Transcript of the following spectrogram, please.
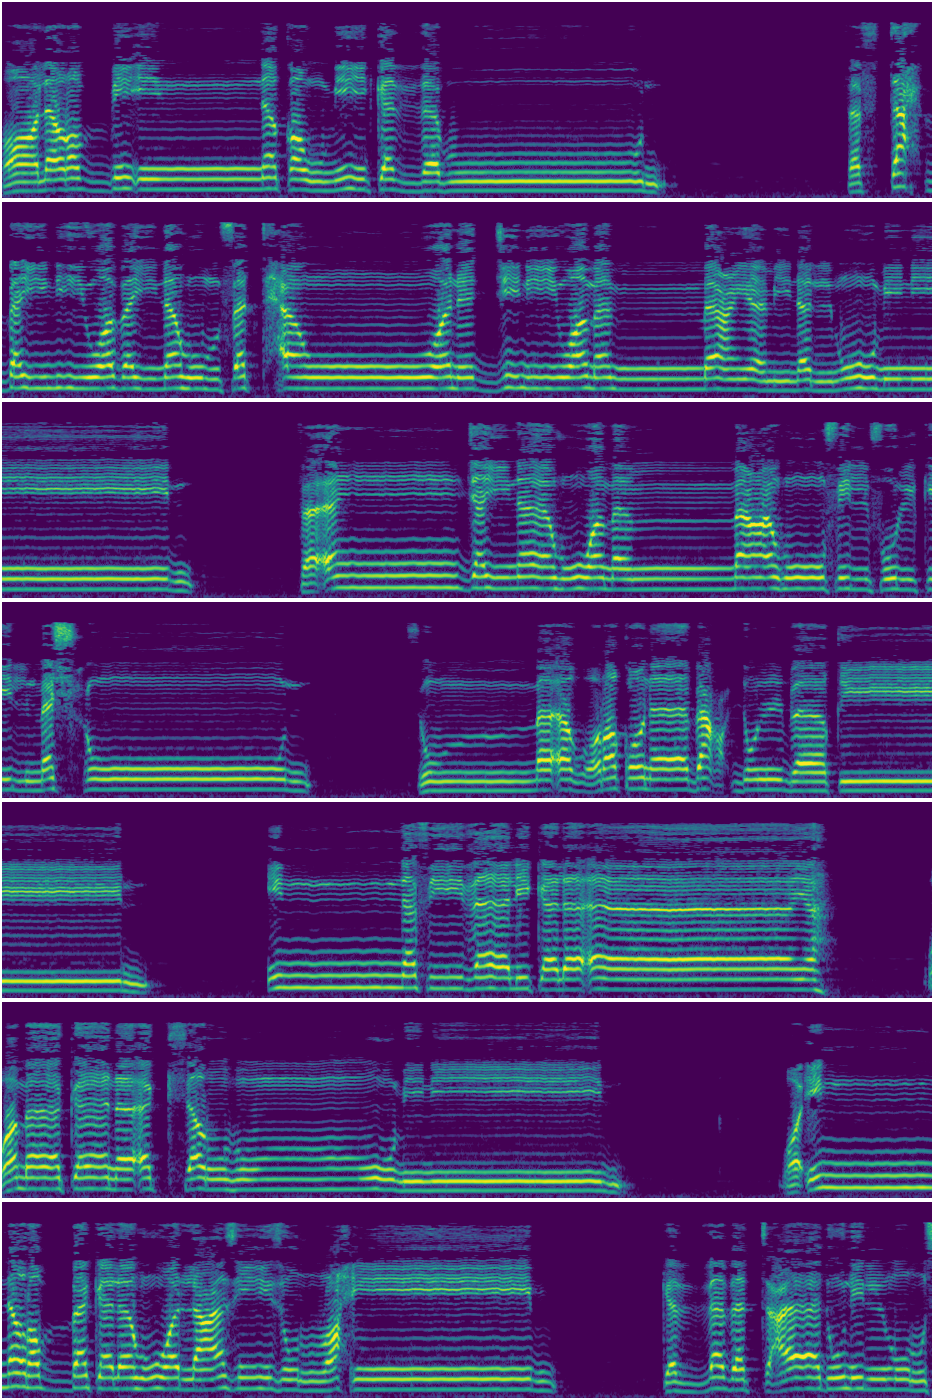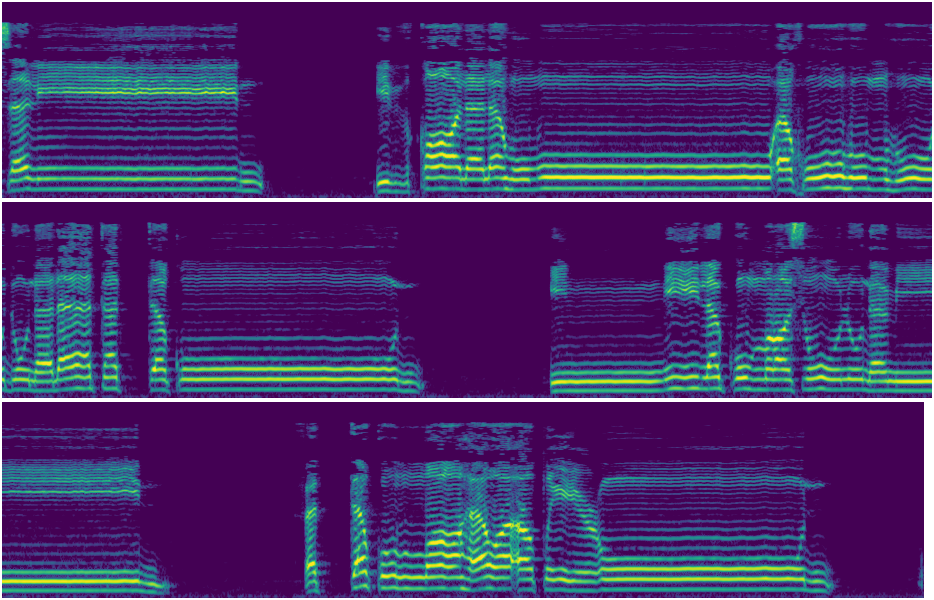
قال رب إن قومي كذبون. فافتح بيني وبينهم فتحا ونجني ومن معي من المؤمنين. فأنجيناه ومن معه في الفلك المشحون. ثم اغرقنا بعد الباقين ان في ذلك لايه وما كان اكثرهم مؤمنين وان ربك لهو العزيز الرحيم كذبت عاد المرسلين. إذ قال لهم أخوهم هود لا تتقون. إني لكم رسول أمين. فاتقوا الله وأطيعون.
